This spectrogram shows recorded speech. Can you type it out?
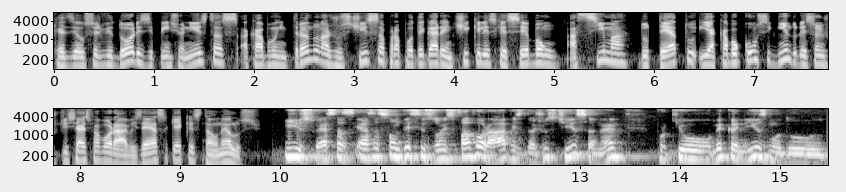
Quer dizer, os servidores e pensionistas acabam entrando na justiça para poder garantir que eles recebam acima do teto e acabam conseguindo decisões judiciais favoráveis. É essa que é a questão, né, Lúcio? Isso, essas, essas são decisões favoráveis da justiça, né? Porque o mecanismo do,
